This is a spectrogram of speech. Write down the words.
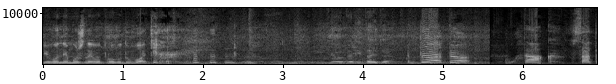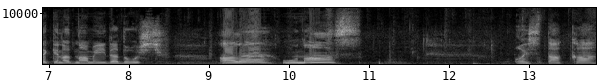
Його неможливо прогодувати. Йде. Да, да. Так, все-таки над нами йде дощ. Але у нас ось така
